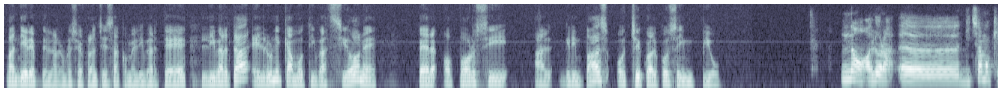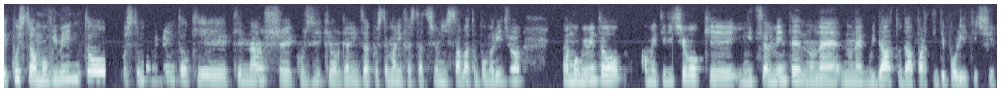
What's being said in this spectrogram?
bandiere della rivoluzione francese come libertà. Libertà è l'unica motivazione per opporsi al Green Pass o c'è qualcosa in più? No, allora eh, diciamo che questo è un movimento, questo movimento che, che nasce così, che organizza queste manifestazioni sabato pomeriggio è un movimento, come ti dicevo, che inizialmente non è, non è guidato da partiti politici.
